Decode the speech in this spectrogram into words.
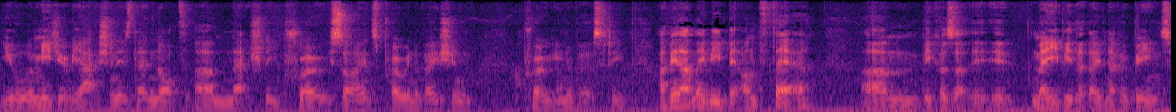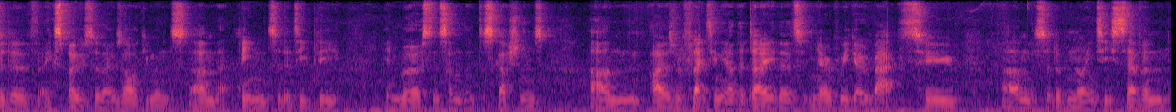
your immediate reaction is they're not um, naturally pro science, pro innovation, pro university. I think that may be a bit unfair um, because it, it, may be that they've never been sort of exposed to those arguments, um, that been sort of deeply immersed in some of the discussions. Um, I was reflecting the other day that you know if we go back to um, the sort of 97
